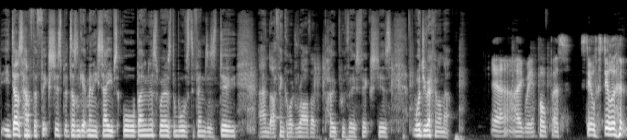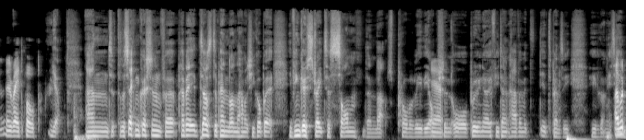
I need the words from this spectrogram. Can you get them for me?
He does have the fixtures, but doesn't get many saves or bonus, whereas the Wolves defenders do. And I think I'd rather Pope with those fixtures. What do you reckon on that? Yeah, I agree. Pope has still still a red Pope. Yeah. And for the second question for Pepe, it does depend on how much you got, but if you can go straight to Son, then that's probably the Yeah. option. Or Bruno, if you don't have him, it, it depends who, who you've got in your team. I would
